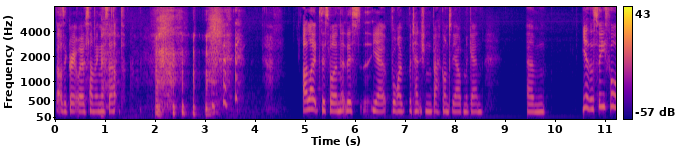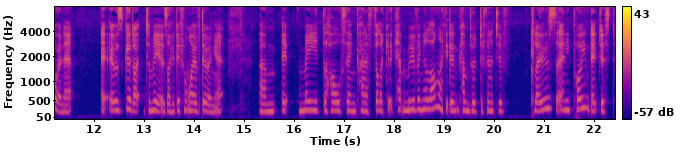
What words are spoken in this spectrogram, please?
That was a great way of summing this up. I liked this one. This yeah brought my attention back onto the album again. Um, yeah, the three four in it, it, it was good. To me, it was like a different way of doing it. Um, it made the whole thing kind of feel like it kept moving along, like it didn't come to a definitive close at any point. It just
